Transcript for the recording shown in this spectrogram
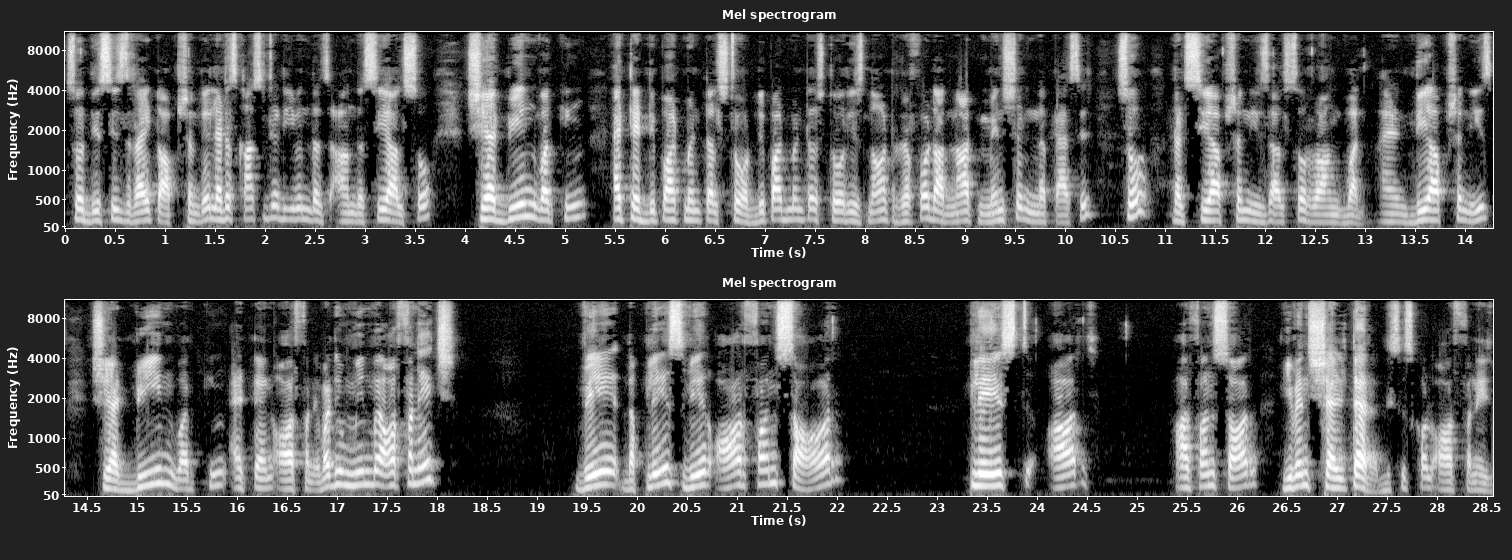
So this is right option there. Let us consider even this on the C also. She had been working at a departmental store. Departmental store is not referred or not mentioned in the passage. So that C option is also wrong one. And D option is she had been working at an orphanage. What do you mean by orphanage? Where the place where orphans are placed or orphans are given shelter. This is called orphanage.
